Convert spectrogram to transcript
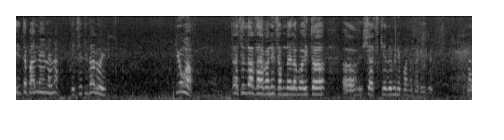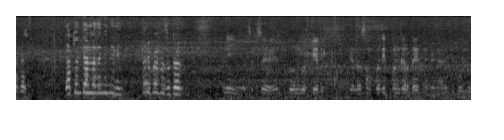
इथं पाणी नाही ना ना त्याची ती चालू होईल किंवा तहसीलदार साहेबांनी समजायला बा इथं शासकीय जमीन आहे पन्नासाठी इथं सरकारची त्यातून त्यांना जमीन दिली तरी प्रश्न सुटल. नाही याचं कसं आहे दोन गोष्टी आहेत त्याला संपादित पण करता येत नाही मी बोललो.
